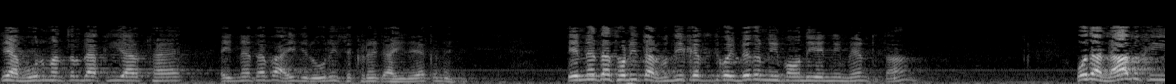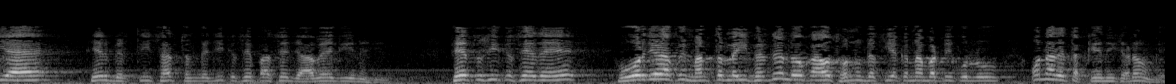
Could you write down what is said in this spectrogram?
ਤੇ ਆ ਮੂਲ ਮੰਤਰ ਦਾ ਕੀ ਅਰਥ ਹੈ। ਇੰਨਾ ਤਾਂ ਭਾਈ ਜ਼ਰੂਰੀ ਸਿੱਖਣੇ ਚਾਹੀਦੇ ਆ ਕਿ ਨਹੀਂ? ਇੰਨਾ ਤਾਂ ਥੋੜੀ ਧਰਮ ਦੀ ਕਿਰਤ 'ਚ ਕੋਈ ਵਿਗਨ ਨਹੀਂ ਪਾਉਂਦੀ, ਇੰਨੀ ਮਿਹਨਤ ਤਾਂ। ਉਹਦਾ ਲਾਭ ਕੀ ਹੈ? ਫਿਰ ਬਿਰਤੀ ਸਤ ਸੰਗਤ ਜੀ ਕਿਸੇ ਪਾਸੇ ਜਾਵੇਗੀ ਨਹੀਂ। ਫਿਰ ਤੁਸੀਂ ਕਿਸੇ ਦੇ ਹੋਰ ਜਿਹੜਾ ਕੋਈ ਮੰਤਰ ਲਈ ਫਿਰਦੇ ਲੋਕ ਆਓ ਤੁਹਾਨੂੰ ਦੱਸੀਏ ਕਿੰਨਾ ਵੱਡੀ ਕੁਰੂ ਉਹਨਾਂ ਦੇ ਧੱਕੇ ਨਹੀਂ ਚੜਾਉਂਗੇ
